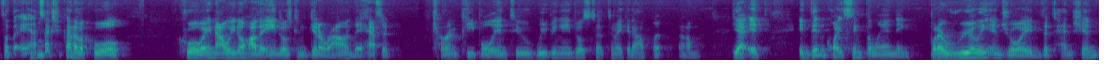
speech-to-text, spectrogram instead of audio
So that's mm-hmm. actually kind of a cool, cool way. Now we know how the angels can get around. They have to turn people into weeping angels to, to make it out. But um, yeah, it it didn't quite sink the landing, but I really enjoyed the tension.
